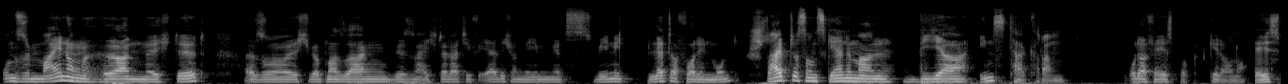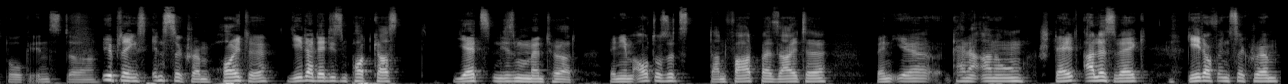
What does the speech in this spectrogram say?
unsere Meinung hören möchtet. Also ich würde mal sagen, wir sind eigentlich relativ ehrlich und nehmen jetzt wenig Blätter vor den Mund. Schreibt es uns gerne mal via Instagram oder Facebook, geht auch noch. Facebook, Insta. Übrigens, Instagram, heute, jeder, der diesen Podcast jetzt in diesem Moment hört, wenn ihr im Auto sitzt, dann fahrt beiseite. Wenn ihr, keine Ahnung, stellt alles weg, geht auf Instagram,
